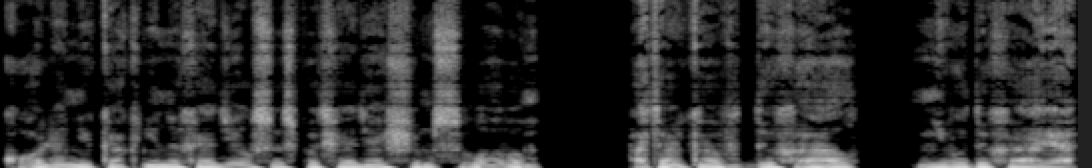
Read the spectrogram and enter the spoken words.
Коля никак не находился с подходящим словом, а только вдыхал, не выдыхая,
